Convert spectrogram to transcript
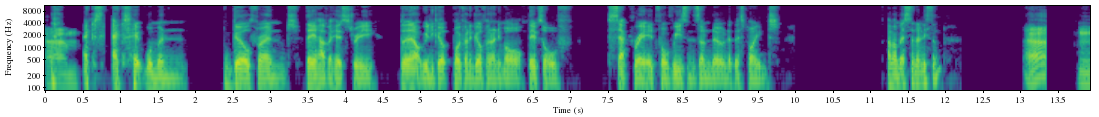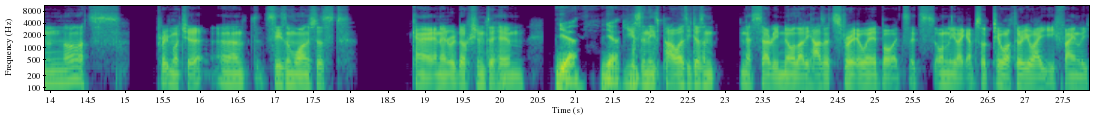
Um, ex ex hit woman, girlfriend, they have a history, but they're not really go- boyfriend and girlfriend anymore. They've sort of separated for reasons unknown at this point. Am I missing anything? Uh, no, that's pretty much it. And season one is just kind of an introduction to him. Yeah, yeah. Using these powers, he doesn't necessarily know that he has it straight away, but it's it's only like episode two or three where he finally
